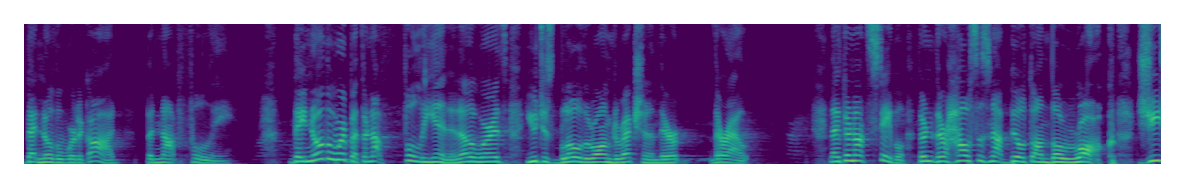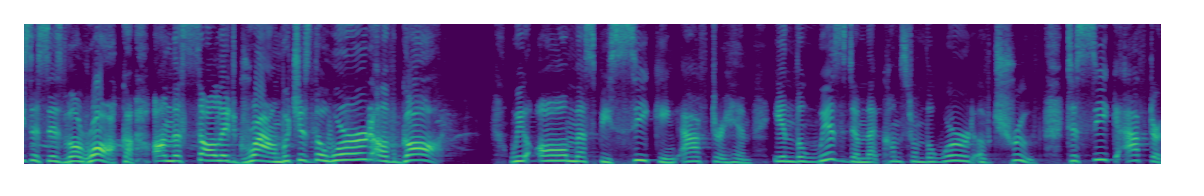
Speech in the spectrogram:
that know the Word of God, but not fully. They know the Word, but they're not fully in. In other words, you just blow the wrong direction and they're, they're out. Like they're not stable. They're, their house is not built on the rock. Jesus is the rock on the solid ground, which is the Word of God. We all must be seeking after him in the wisdom that comes from the word of truth, to seek after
